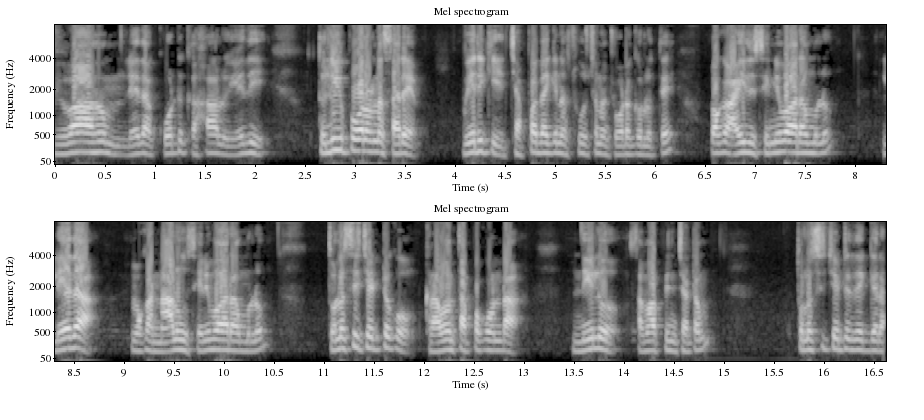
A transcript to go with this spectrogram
వివాహం లేదా కోటి కహాలు ఏది తొలగిపోవాలన్నా సరే వీరికి చెప్పదగిన సూచన చూడగలిగితే ఒక ఐదు శనివారములు లేదా ఒక నాలుగు శనివారములు తులసి చెట్టుకు క్రమం తప్పకుండా నీళ్ళు సమర్పించటం తులసి చెట్టు దగ్గర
